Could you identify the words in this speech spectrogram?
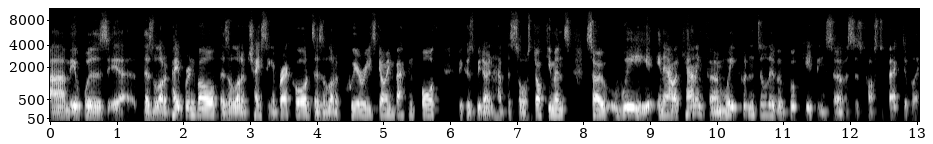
Um, it was uh, there's a lot of paper involved. There's a lot of chasing of records. There's a lot of queries going back and forth because we don't have the source documents. So we, in our accounting firm, we couldn't deliver bookkeeping services cost effectively.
